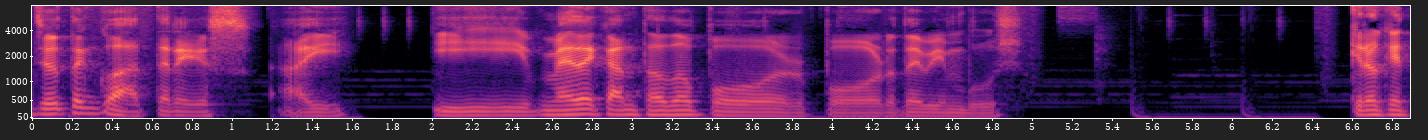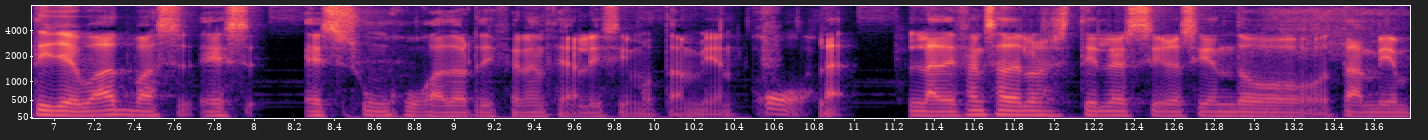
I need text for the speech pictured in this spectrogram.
yo, tengo a tres ahí. Y me he decantado por, por Devin Bush. Creo que TJ Watt es, es un jugador diferencialísimo también. La, defensa de los Steelers sigue siendo también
